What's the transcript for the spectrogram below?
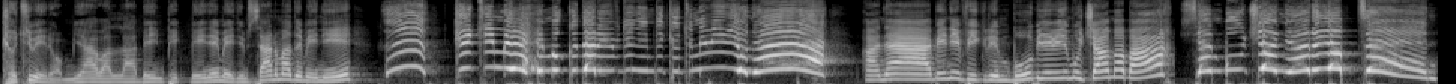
kötü veriyorum ya vallahi ben pek beğenemedim. Sarmadı beni. Ana benim fikrim bu. Bir de benim uçağıma bak. Sen bu uçağı ne ara yaptın?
